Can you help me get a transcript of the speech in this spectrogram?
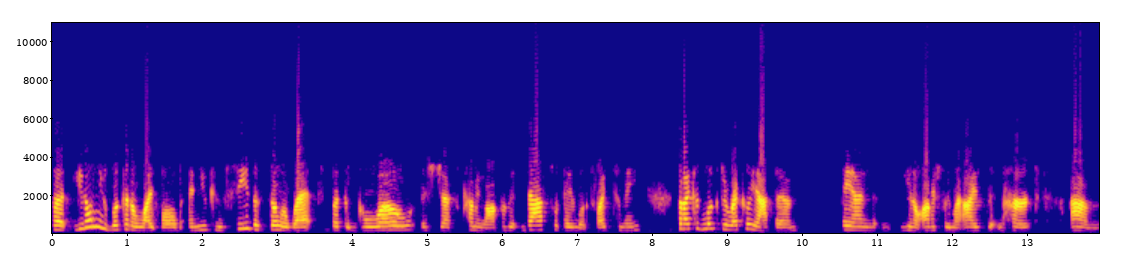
But you know, when you look at a light bulb and you can see the silhouette, but the glow is just coming off of it, that's what they looked like to me. But I could look directly at them, and, you know, obviously my eyes didn't hurt. Um,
